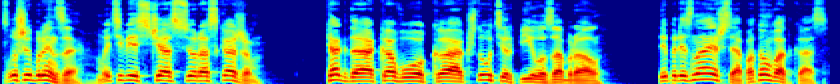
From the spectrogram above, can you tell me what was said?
Слушай, Брынза, мы тебе сейчас все расскажем. Когда, кого, как, что утерпила, забрал. Ты признаешься, а потом в отказ.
